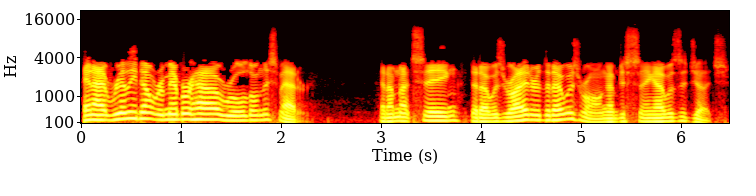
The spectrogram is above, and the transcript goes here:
And I really don't remember how I ruled on this matter. And I'm not saying that I was right or that I was wrong. I'm just saying I was a judge.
